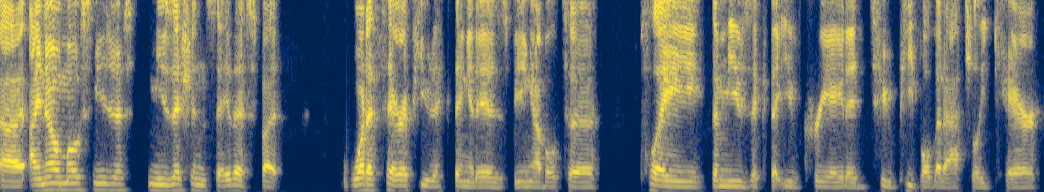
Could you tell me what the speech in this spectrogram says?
uh, I know most music- musicians say this, but what a therapeutic thing it is being able to play the music that you've created to people that actually care.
